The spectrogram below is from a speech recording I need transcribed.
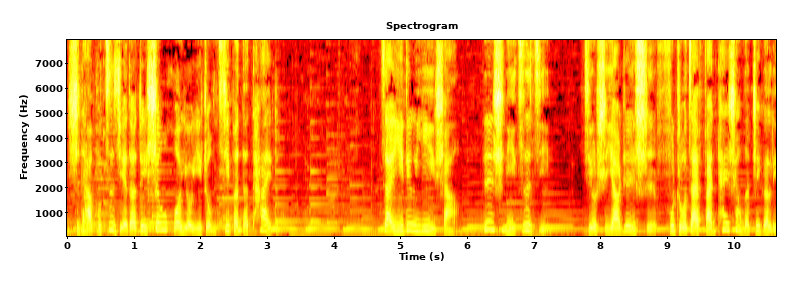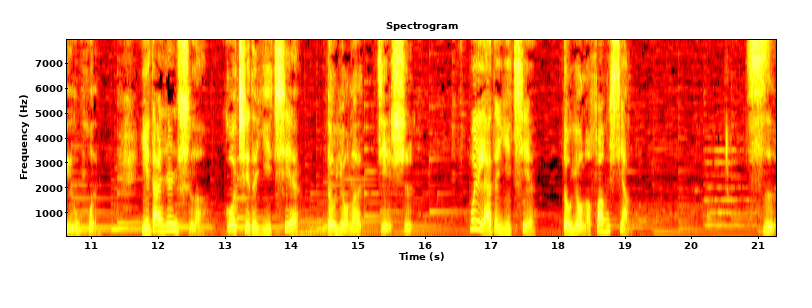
使他不自觉地对生活有一种基本的态度。在一定意义上，认识你自己，就是要认识附着在凡胎上的这个灵魂。一旦认识了，过去的一切都有了解释，未来的一切都有了方向。四。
